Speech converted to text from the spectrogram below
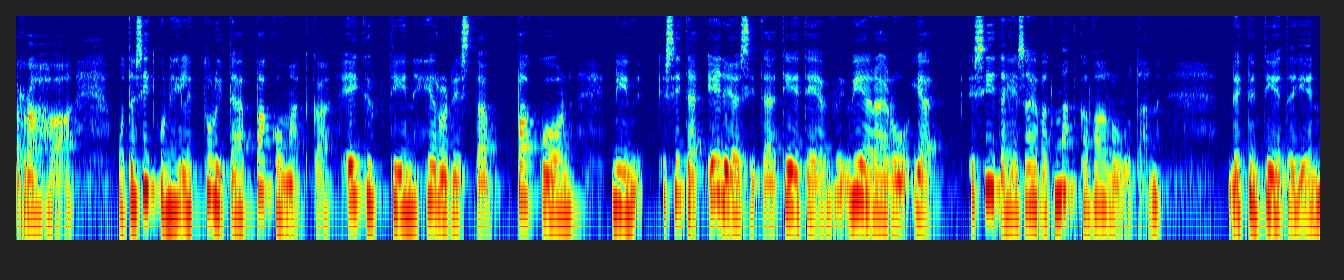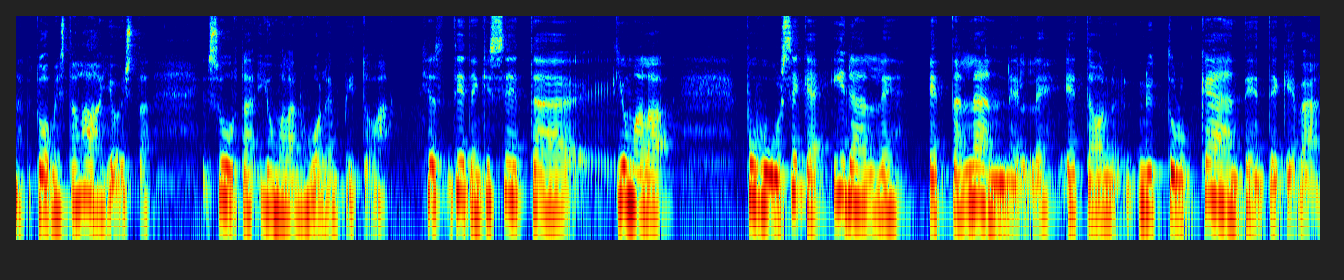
rahaa. Mutta sitten kun heille tuli tämä pakomatka Egyptiin Herodesta pakoon, niin sitä edelsi tämä tieteen vierailu ja siitä he saivat matkavaluutan näiden tietäjien tuomista lahjoista suurta Jumalan huolenpitoa. Ja tietenkin se, että Jumala puhuu sekä idälle että lännelle, että on nyt tullut käänteen tekevä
